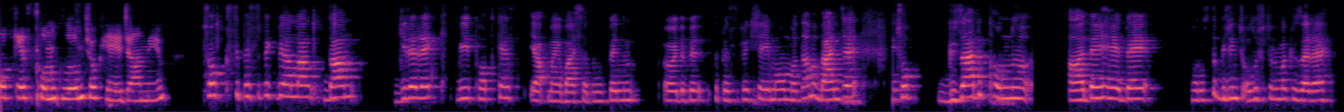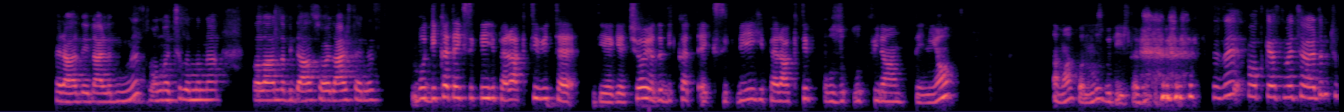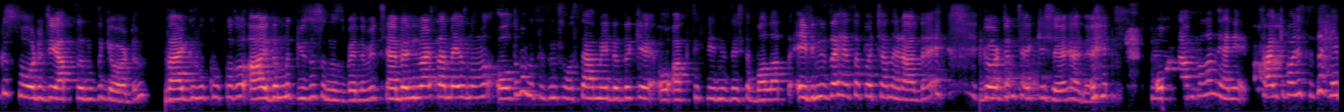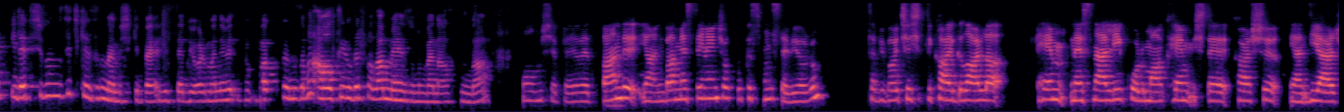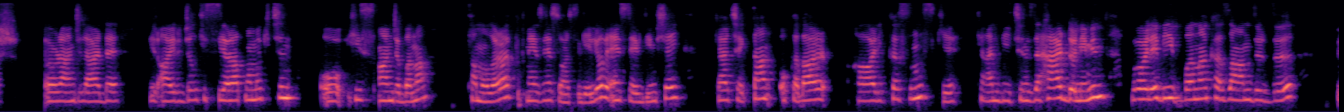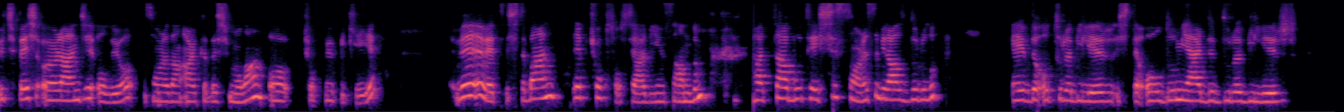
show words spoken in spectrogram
Podcast konukluğum çok heyecanlıyım. Çok spesifik bir alandan girerek bir podcast yapmaya başladınız. Benim öyle bir spesifik şeyim olmadı ama bence çok güzel bir konu ADHD konusunda bilinç oluşturmak üzere herhalde ilerlediniz. Onun açılımını falan da bir daha söylerseniz. Bu dikkat eksikliği hiperaktivite diye geçiyor ya da dikkat eksikliği hiperaktif bozukluk falan deniyor. Ama konumuz bu değil tabii. Sizi podcast'ime çağırdım çünkü sorucu yaptığınızı gördüm. Vergi hukukunu aydınlık yüzüsünüz benim için. Yani ben üniversite mezunu oldum ama sizin sosyal medyadaki o aktifliğinizi işte Balat'ta evinize hesap açan herhalde gördüğüm tek kişi yani. Oradan falan yani sanki böyle size hep iletişimimiz hiç kesilmemiş gibi hissediyorum. Hani baktığınız zaman 6 yıldır falan mezunum ben aslında. Olmuş epey evet. Ben de yani ben mesleğin en çok bu kısmını seviyorum. Tabii böyle çeşitli kaygılarla hem nesnelliği korumak hem işte karşı yani diğer öğrencilerde bir ayrıcalık hissi yaratmamak için o his anca bana tam olarak mezuniyet sonrası geliyor ve en sevdiğim şey gerçekten o kadar harikasınız ki kendi içinizde her dönemin böyle bir bana kazandırdığı 3-5 öğrenci oluyor. Sonradan arkadaşım olan o çok büyük bir keyif. Ve evet işte ben hep çok sosyal bir insandım. Hatta bu teşhis sonrası biraz durulup evde oturabilir, işte olduğum yerde durabilir,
